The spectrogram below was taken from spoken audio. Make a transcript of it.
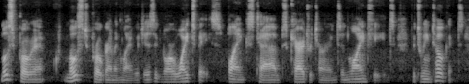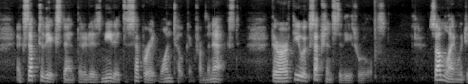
Most, program, most programming languages ignore whitespace, blanks, tabs, carriage returns, and line feeds between tokens, except to the extent that it is needed to separate one token from the next. There are a few exceptions to these rules. Some language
